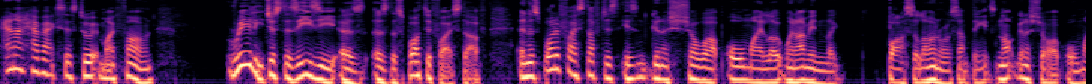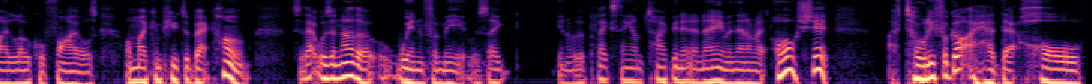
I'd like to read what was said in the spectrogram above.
and I have access to it in my phone. Really, just as easy as as the Spotify stuff. And the Spotify stuff just isn't going to show up all my lo- when I'm in like Barcelona or something. It's not going to show up all my local files on my computer back home. So that was another win for me. It was like you know the Plex thing. I'm typing in a name, and then I'm like, oh shit I totally forgot I had that whole,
